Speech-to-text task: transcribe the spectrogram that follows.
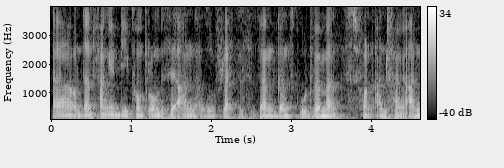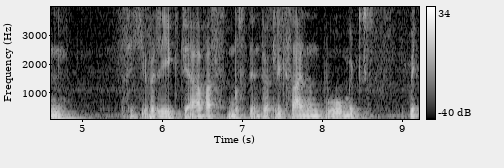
Äh, und dann fangen die Kompromisse an. Also vielleicht ist es dann ganz gut, wenn man es von Anfang an sich überlegt, ja, was muss denn wirklich sein und wo mit, mit,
